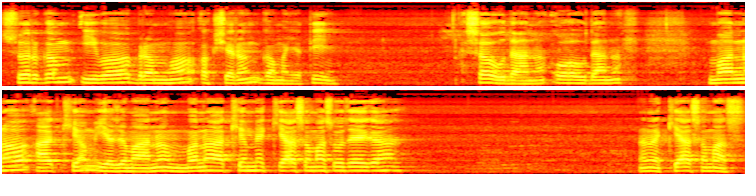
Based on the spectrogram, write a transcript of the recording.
स्वर्गम इव ब्रह्म अक्षरं गमयति। स उदान ओह उदान। मन आख्यम यजमान। मन आख्यम में क्या समास हो जाएगा? ना ना, क्या समास?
